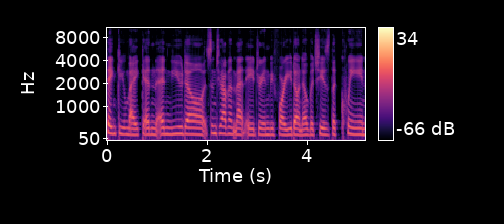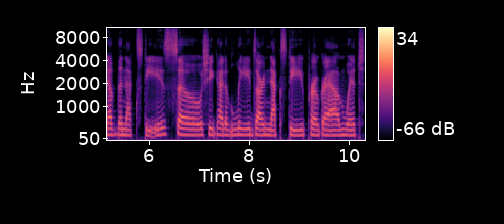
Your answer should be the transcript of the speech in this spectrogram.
Thank you, Mike. And and you don't since you haven't met Adrienne before, you don't know, but she is the queen of the Nexties. So she kind of leads our Nexty program, which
